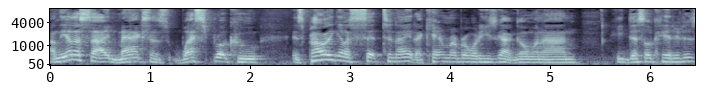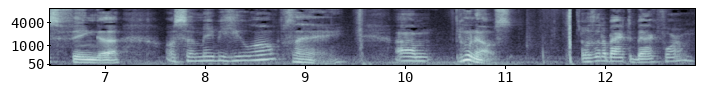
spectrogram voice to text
On the other side, Max has Westbrook, who is probably going to sit tonight. I can't remember what he's got going on. He dislocated his finger. Oh, so maybe he won't play. Um, who knows? Was it a back to back for him?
